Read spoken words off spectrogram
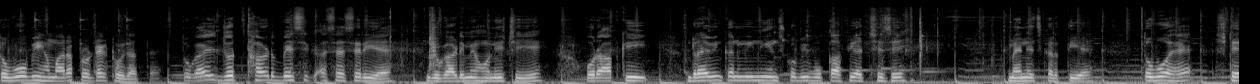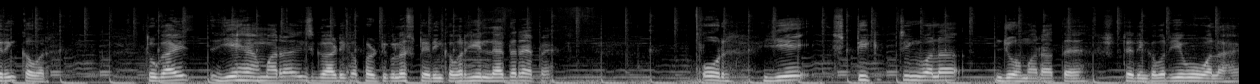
तो वो भी हमारा प्रोटेक्ट हो जाता है। तो गाइज़ जो थर्ड बेसिक एसेसरी है, जो गाड़ी में होनी चाहिए और आपकी ड्राइविंग कन्वीनियंस को भी वो काफ़ी अच्छे से मैनेज करती है। तो वो है स्टेयरिंग कवर तो गाइज़ ये है हमारा इस गाड़ी का पर्टिकुलर स्टेयरिंग कवर ये लेदर रैप है। और ये स्टिचिंग वाला जो हमारा आता है स्टेयरिंग कवर ये वो वाला है।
